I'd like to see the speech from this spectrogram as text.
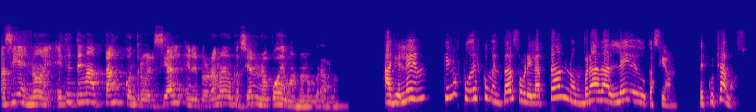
Así es, Noé. Este tema tan controversial en el programa de educación no podemos no nombrarlo. Ayelén, ¿qué nos podés comentar sobre la tan nombrada Ley de Educación? Te escuchamos.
